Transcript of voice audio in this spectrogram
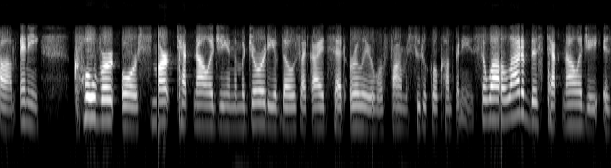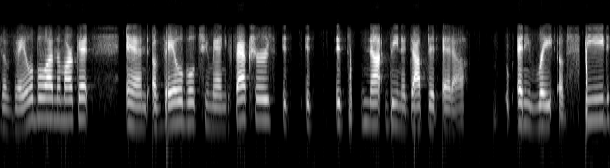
um, any covert or smart technology, and the majority of those, like I had said earlier, were pharmaceutical companies. So while a lot of this technology is available on the market and available to manufacturers, it, it, it's not being adopted at a any rate of speed,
